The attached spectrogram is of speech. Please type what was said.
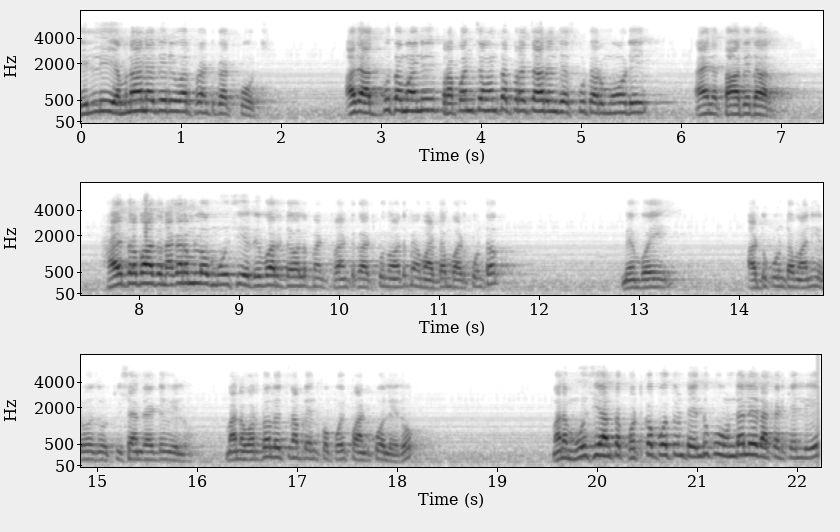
ఢిల్లీ యమునా నది రివర్ ఫ్రంట్ కట్టుకోవచ్చు. అది అద్భుతమని ప్రపంచమంతా ప్రచారం చేసుకుంటారు మోడీ ఆయన తాబేదారు. హైదరాబాద్ నగరంలో మూసి రివర్ డెవలప్మెంట్ ఫ్రంట్ కట్టుకుందాం అంటే మేము అడ్డం పడుకుంటాం. మేము పోయి అడ్డుకుంటామని ఈరోజు కిషన్ రెడ్డి వీళ్ళు మన వరదలు వచ్చినప్పుడు ఎందుకో పోయి పండుకోలేదు. మన మూసి అంత కొట్టుకపోతుంటే ఎందుకు ఉండలేదు అక్కడికి వెళ్ళి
